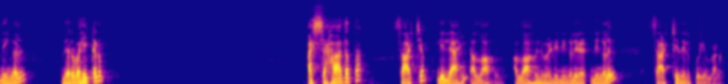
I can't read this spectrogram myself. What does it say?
നിങ്ങൾ നിർവഹിക്കണം. അഷഹാദത്ത സാക്ഷ്യം ലില്ലാഹി അള്ളാഹുവിന് അള്ളാഹുവിന് വേണ്ടി നിങ്ങൾ നിങ്ങൾ സാക്ഷി നിൽക്കുകയും വേണം.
